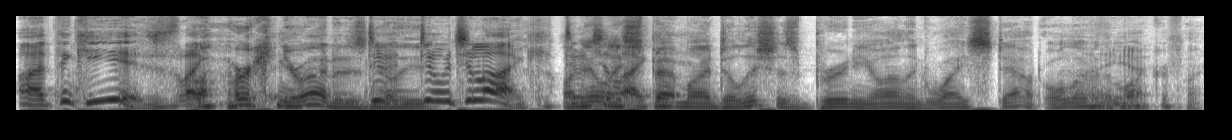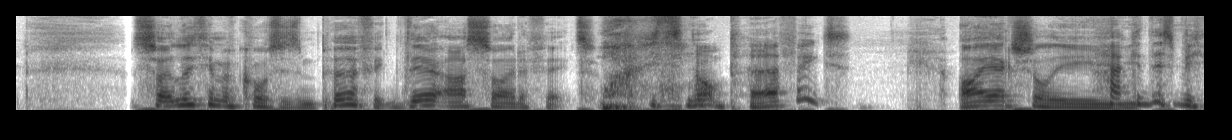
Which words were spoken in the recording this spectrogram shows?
I think he is. Like, I reckon you're right. It is do, nearly, do what you like. Do I what nearly like. spat my delicious Bruny Island waste out all over the oh, microphone. So lithium, of course, isn't perfect. There are side effects. It's not perfect. I actually, How could this be?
